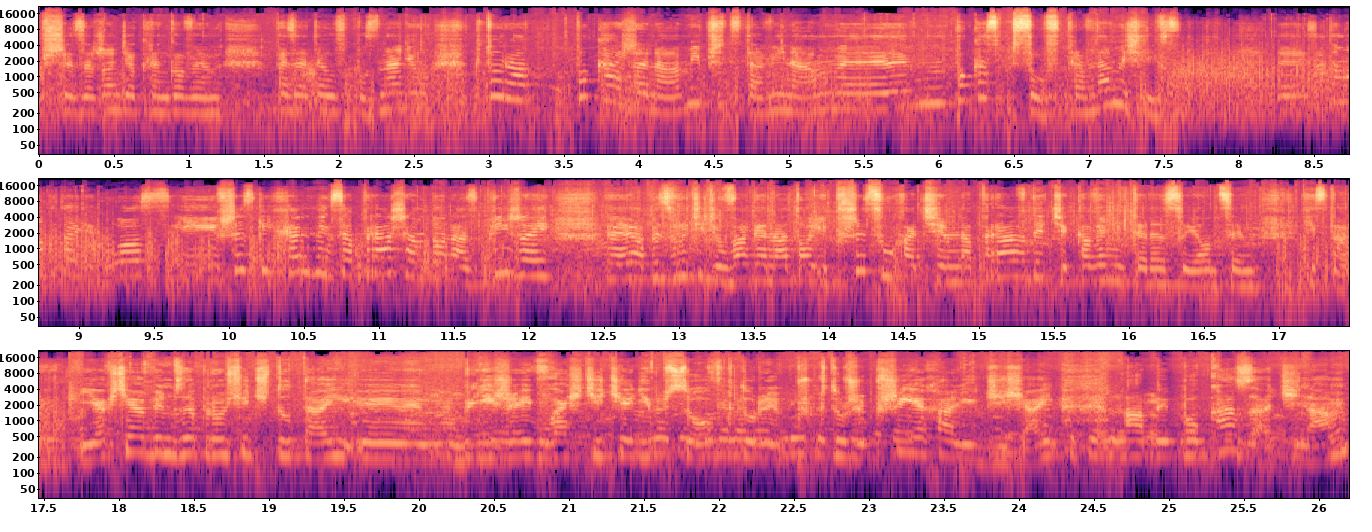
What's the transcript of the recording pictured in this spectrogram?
przy Zarządzie Okręgowym PZU w Poznaniu, która pokaże nam i przedstawi nam e, pokaz psów, prawda, myśliwskich. E, Zatem oddaję głos i wszystkich chętnych zapraszam do nas bliżej, e, aby zwrócić uwagę na to i przysłuchać się naprawdę ciekawym, interesującym historiom. Ja chciałabym zaprosić tutaj y, bliżej właścicieli psów, który, którzy przyjechali dzisiaj, aby pokazać nam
